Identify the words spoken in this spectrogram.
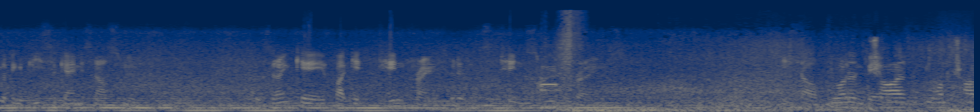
Flipping at least the game is now smooth. So I don't care if I get 10 frames, but if it's 10 smooth frames, these You want to be try? You want to try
